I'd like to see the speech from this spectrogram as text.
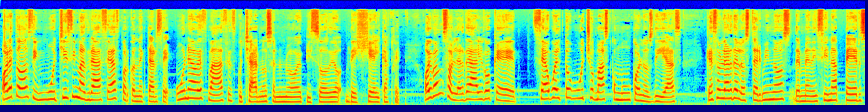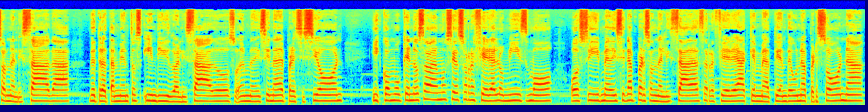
Hola a todos y muchísimas gracias por conectarse una vez más y escucharnos en un nuevo episodio de Gel Café. Hoy vamos a hablar de algo que se ha vuelto mucho más común con los días, que es hablar de los términos de medicina personalizada, de tratamientos individualizados de medicina de precisión y como que no sabemos si eso refiere a lo mismo o si medicina personalizada se refiere a que me atiende una persona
